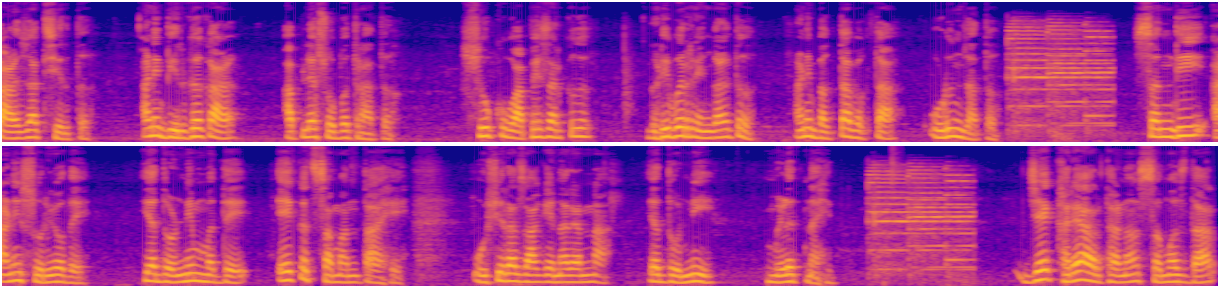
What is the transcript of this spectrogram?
काळजात शिरतं आणि दीर्घकाळ आपल्यासोबत राहतं. सुख वाफेसारखं घडीभर रेंगाळतं आणि बघता बघता उडून जातं. संधी आणि सूर्योदय या दोन्हींमध्ये एकच समानता आहे. उशिरा जाग येणाऱ्यांना या दोन्ही मिळत नाहीत. जे खऱ्या अर्थानं समजदार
